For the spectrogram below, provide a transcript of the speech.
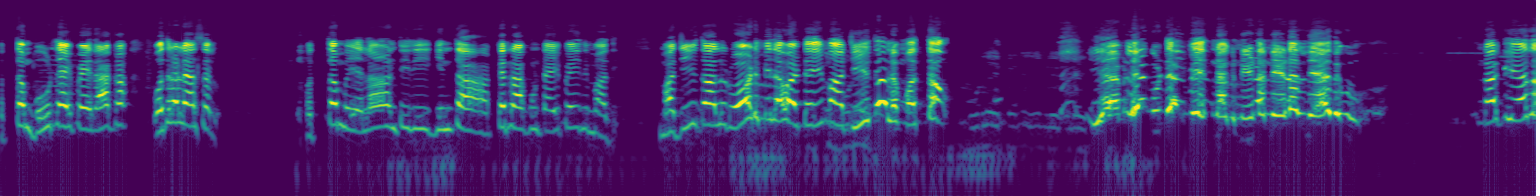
మొత్తం బూడిద అయిపోయేదాకా వదలలే అసలు. మొత్తం ఎలాంటిది గింత అక్కడ రాకుండా అయిపోయింది మాది. మా జీవితాలు రోడ్డు మీద పడ్డాయి మా జీవితాలు మొత్తం. ఏం లేకుండా అయిపోయింది. నాకు నీడ నీడ లేదు. నాకు ఏదో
